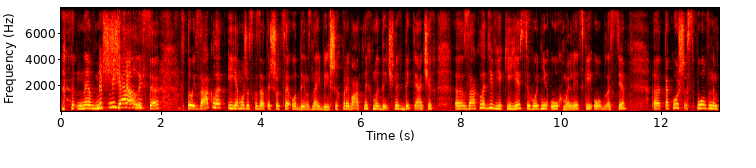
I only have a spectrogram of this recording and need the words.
не вміщалися в той заклад. І я можу сказати, що це один з найбільших приватних медичних дитячих е, закладів, які є сьогодні у Хмельницькій області. Е, Також з повним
